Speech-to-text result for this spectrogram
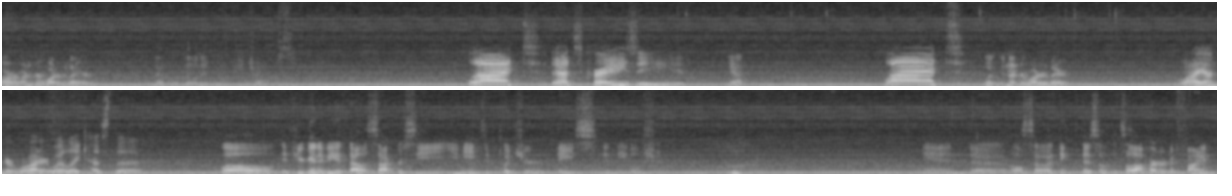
our underwater lair that we're building with Peachops. What? That's crazy. Yeah. What? What, an underwater lair? Why underwater? What like has the? Well, if you're going to be a thalassocracy, you need to put your base in. And uh, also, I think there's a, it's a lot harder to find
